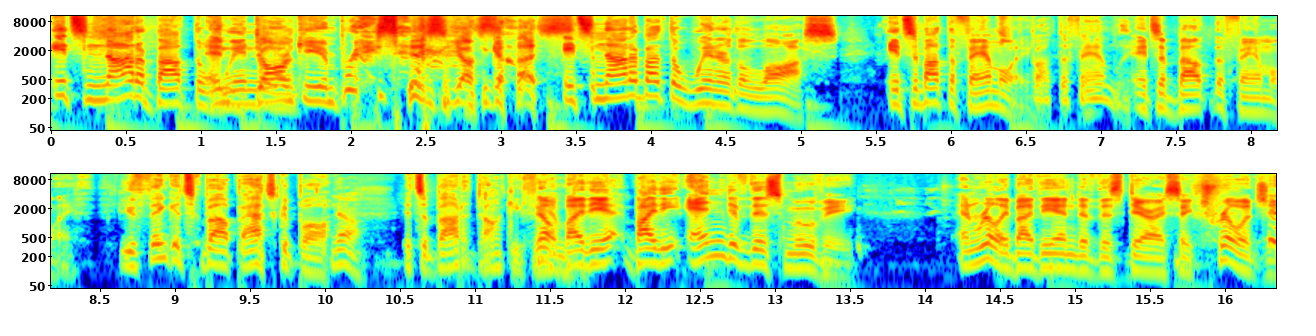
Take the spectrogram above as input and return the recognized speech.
it's not about the and win. or- Donkey embraces young Gus. It's not about the win or the loss. It's about the family. It's about the family. It's about the family. You think it's about basketball? No. it's about a donkey family. No, by the by the end of this movie, and really by the end of this, dare I say, trilogy,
